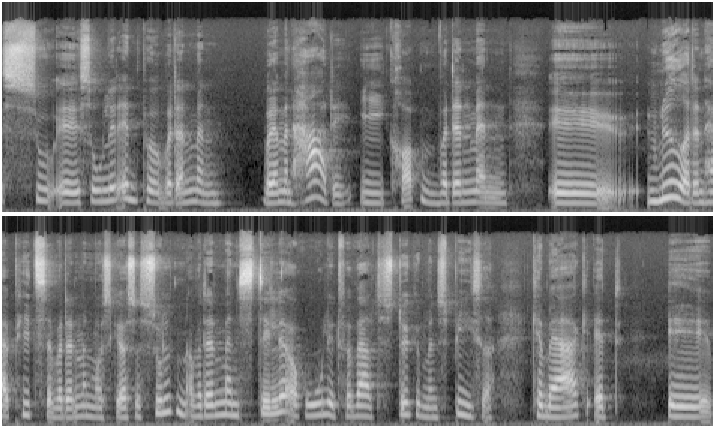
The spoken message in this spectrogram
su, øh, zone lidt ind på, hvordan man, hvordan man har det i kroppen, hvordan man øh, nyder den her pizza, hvordan man måske også er sulten, og hvordan man stille og roligt for hvert stykke, man spiser, kan mærke, at, øh,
